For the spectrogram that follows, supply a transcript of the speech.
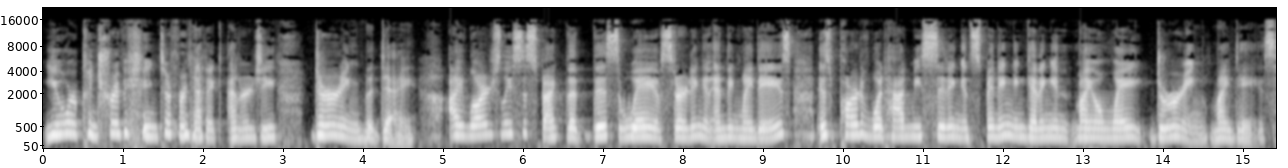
you are contributing to frenetic energy during the day. I largely suspect that this way of starting and ending my days is part of what had me sitting and spinning and getting in my own way during my days.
